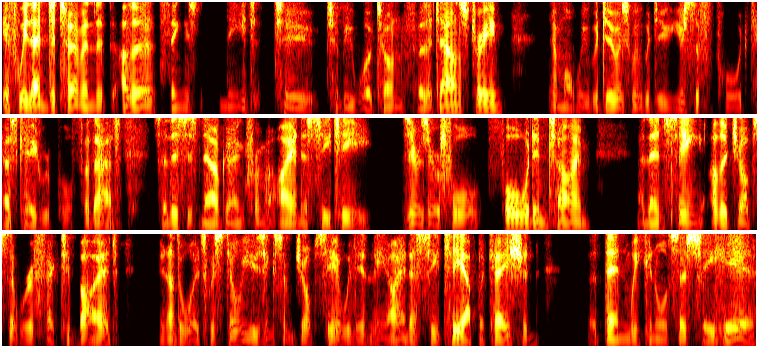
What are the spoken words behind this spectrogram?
if we then determine that other things need to, to be worked on further downstream, then what we would do is we would do use the forward cascade report for that. So this is now going from INSCT 004 forward in time and then seeing other jobs that were affected by it. In other words, we're still using some jobs here within the INSCT application, but then we can also see here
